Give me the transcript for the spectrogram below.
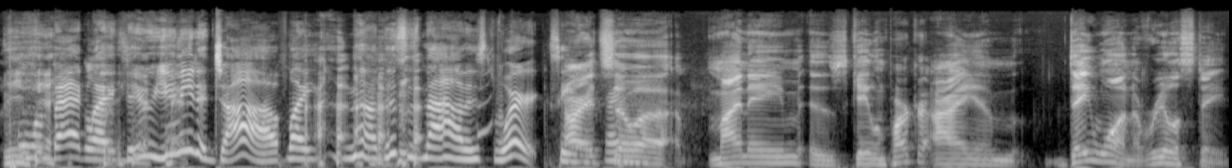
pull them back. Like, dude, you need a job. Like, no, this is not how this works. All here, right, so uh, my name is Galen Parker. I am day one of real estate.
